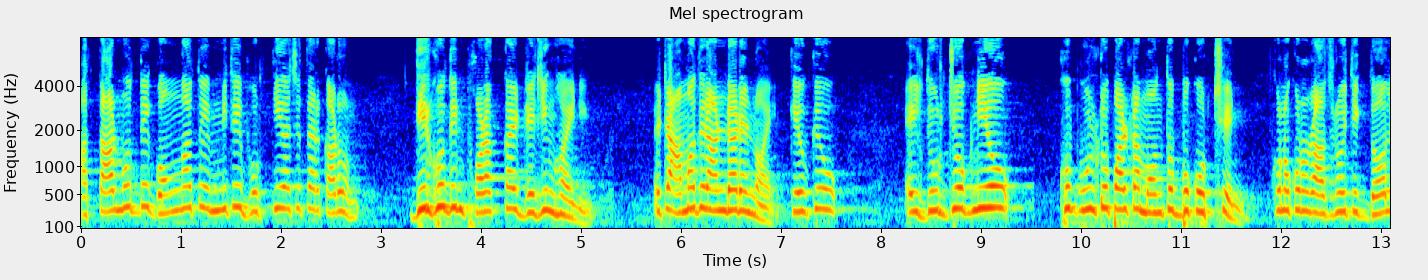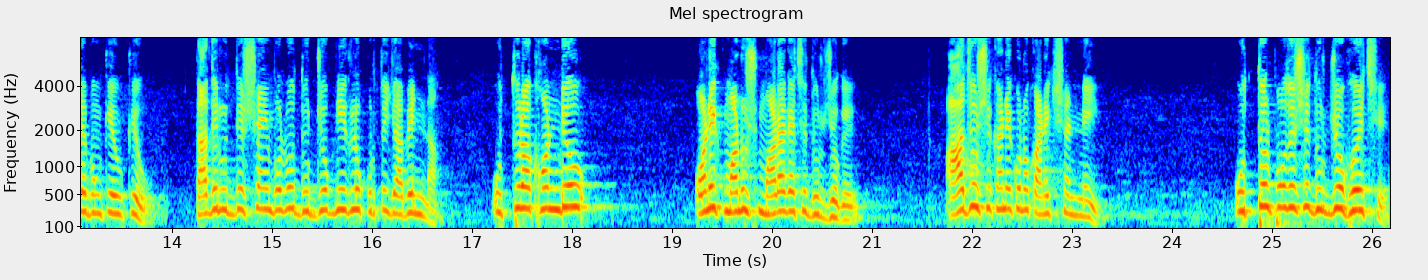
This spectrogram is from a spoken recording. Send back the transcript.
আর তার মধ্যে গঙ্গা তো এমনিতেই ভর্তি আছে, তার কারণ দীর্ঘদিন ফরাক্কায় ড্রেজিং হয়নি। এটা আমাদের আন্ডারে নয়। কেউ কেউ এই দুর্যোগ নিয়েও খুব উল্টোপাল্টা মন্তব্য করছেন কোনো কোনো রাজনৈতিক দল এবং কেউ কেউ। তাদের উদ্দেশ্যে আমি বলব, দুর্যোগ নিয়ে এগুলো করতে যাবেন না। উত্তরাখণ্ডেও অনেক মানুষ মারা গেছে দুর্যোগে। আজও সেখানে কোনো কানেকশন নেই। উত্তরপ্রদেশে দুর্যোগ হয়েছে,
